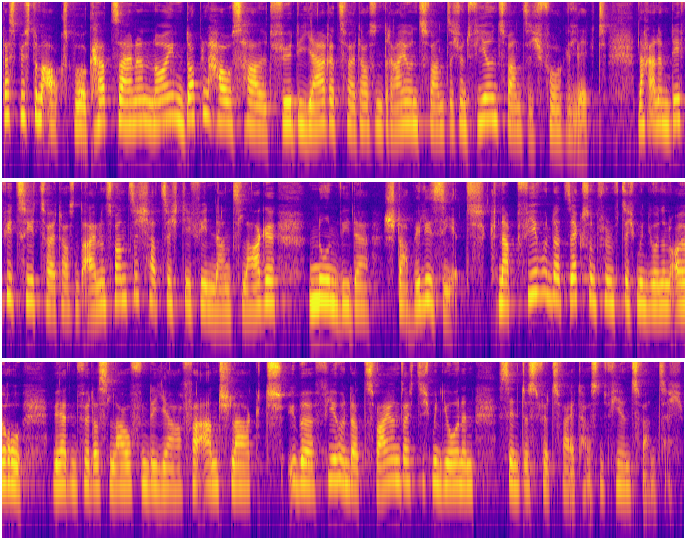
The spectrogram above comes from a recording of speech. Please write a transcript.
Das Bistum Augsburg hat seinen neuen Doppelhaushalt für die Jahre 2023 und 2024 vorgelegt. Nach einem Defizit 2021 hat sich die Finanzlage nun wieder stabilisiert. Knapp 456 Millionen Euro werden für das laufende Jahr veranschlagt. Über 462 Millionen sind es für 2024.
